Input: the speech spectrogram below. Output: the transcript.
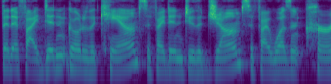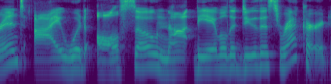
that if I didn't go to the camps, if I didn't do the jumps, if I wasn't current, I would also not be able to do this record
